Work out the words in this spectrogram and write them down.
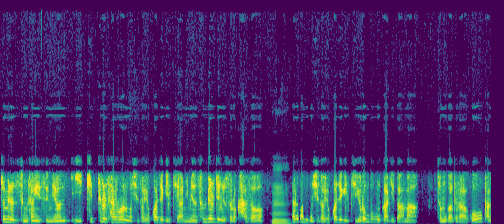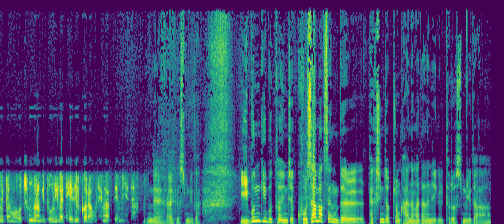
좀이라도 증상이 있으면 이 키트를 사용하는 것이 더 효과적일지 아니면 선별진료소로 가서 음. 혈관는 것이 더 효과적일지 이런 부분까지도 아마 전문가들하고 방역당하고 충분한 게 논의가 될 거라고 생각됩니다. 네, 알겠습니다. 2분기부터 이제 고3 학생들 백신 접종 가능하다는 얘기를 들었습니다.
